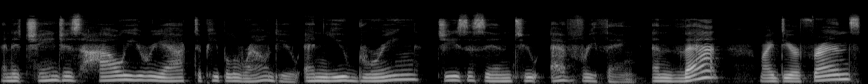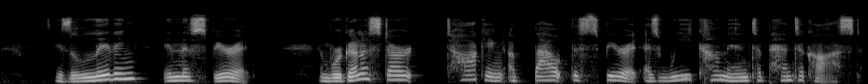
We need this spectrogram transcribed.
And it changes how you react to people around you. And you bring Jesus into everything. And that, my dear friends, is living in the Spirit. And we're going to start talking about the Spirit as we come into Pentecost.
